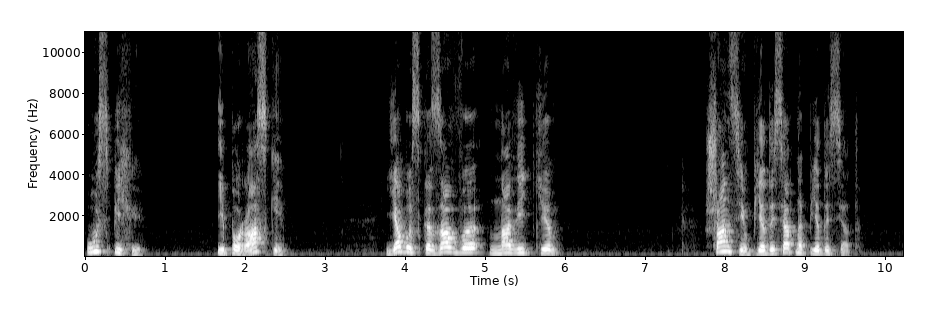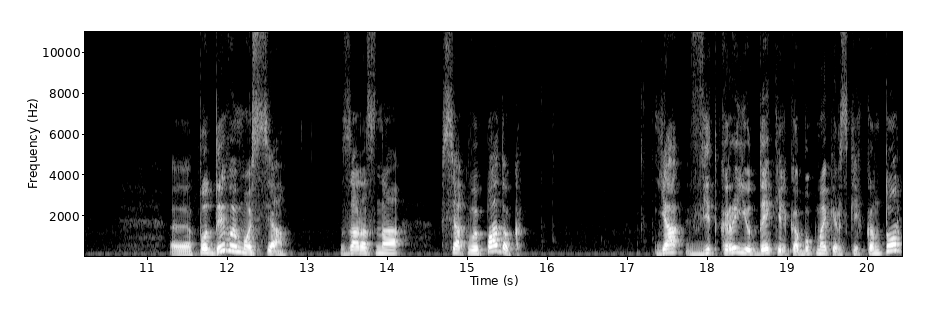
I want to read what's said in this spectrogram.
успіхи і поразки, я би сказав навіть е, шансів 50 на 50. Е, Подивимося зараз на всяк випадок. Я відкрию декілька букмекерських контор,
